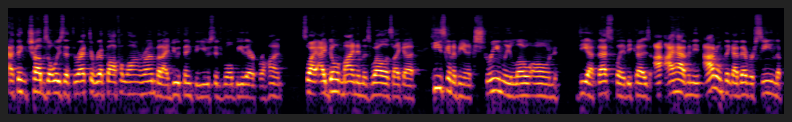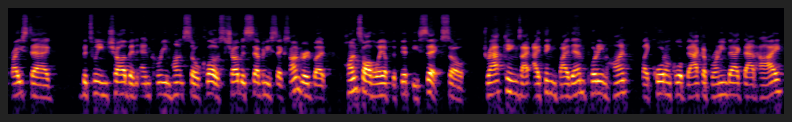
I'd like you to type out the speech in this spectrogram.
I think Chubb's always a threat to rip off a long run, but I do think the usage will be there for Hunt. So I, I don't mind him as well as like a he's going to be an extremely low owned DFS play because I, I haven't even, I don't think I've ever seen the price tag between Chubb and, and Kareem Hunt so close. Chubb is 7,600, but Hunt's all the way up to 56. So DraftKings, I, I think by them putting Hunt, like quote unquote backup running back that high,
